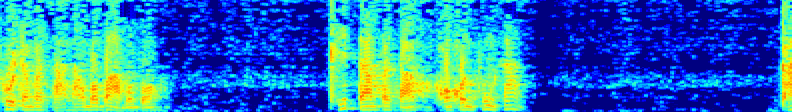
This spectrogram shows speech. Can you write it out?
พูดตามภาษาเราบ้าๆบอๆคิดตามภาษาของคนฟุ้งซ่าน ใคร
